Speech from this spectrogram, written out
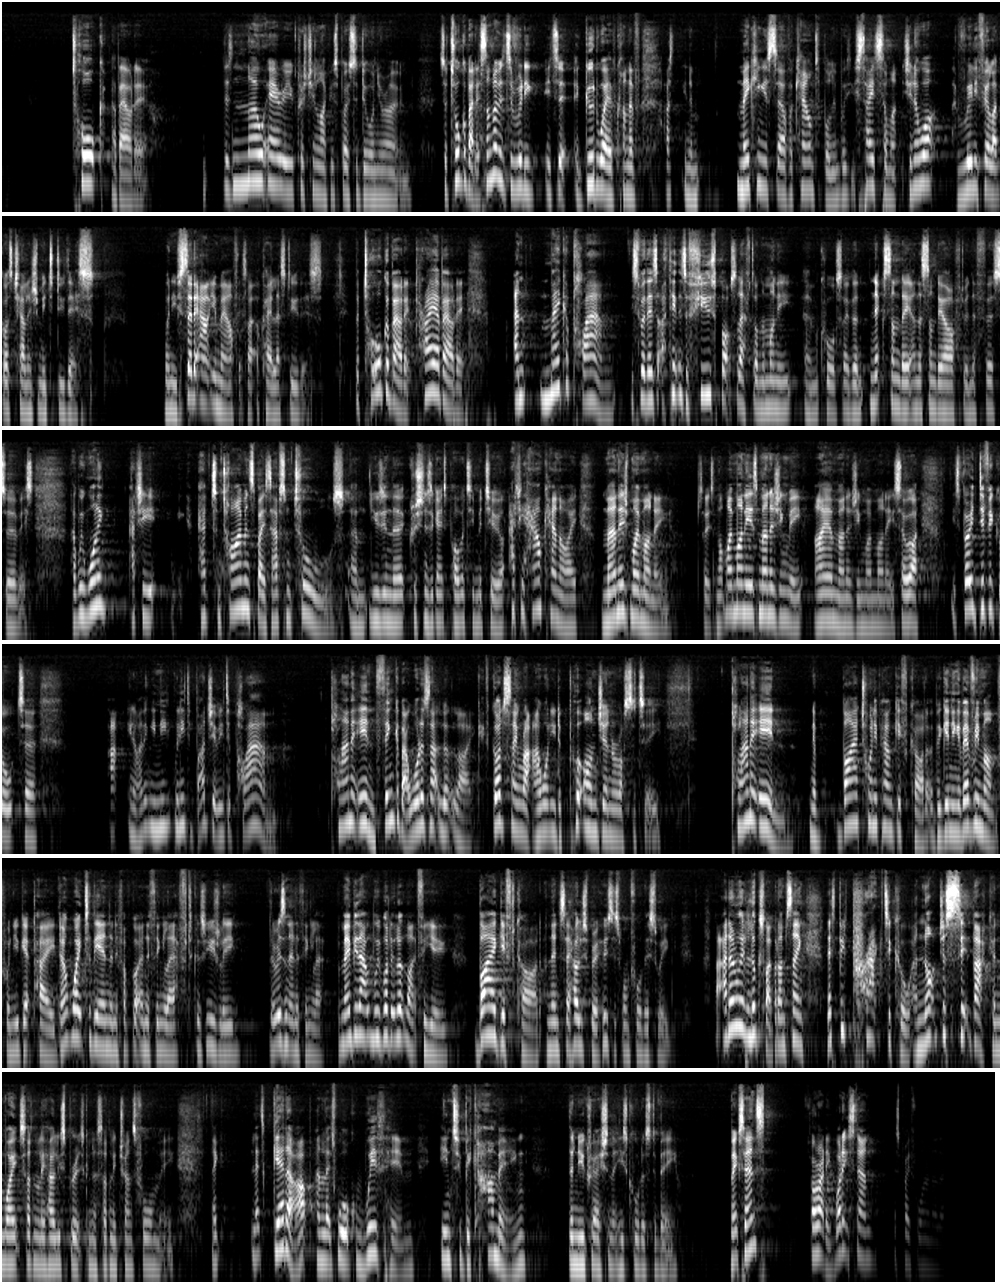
Talk about it. There's no area of your Christian life you're supposed to do on your own. So talk about it. Sometimes it's a really, it's a, a good way of kind of, uh, you know, making yourself accountable. And you say to someone, do you know what? I really feel like God's challenging me to do this. When you said it out your mouth, it's like, okay, let's do this. But talk about it, pray about it, and make a plan. Where there's, I think there's a few spots left on the money um, course over next Sunday and the Sunday after in the first service. Like we want to actually have some time and space to have some tools um, using the Christians Against Poverty material. Actually, how can I manage my money? So it's not my money is managing me, I am managing my money. So I, it's very difficult to, uh, you know, I think you need, we need to budget, we need to plan. Plan it in. Think about what does that look like? If God's saying, right, I want you to put on generosity, plan it in. Know, buy a £20 gift card at the beginning of every month when you get paid. Don't wait to the end and if I've got anything left, because usually there isn't anything left. But maybe that would be what it looked like for you. Buy a gift card and then say, Holy Spirit, who's this one for this week? I don't know what it looks like, but I'm saying let's be practical and not just sit back and wait, suddenly, Holy Spirit's going to suddenly transform me. Like, let's get up and let's walk with Him into becoming the new creation that He's called us to be. Make sense? Alrighty, why don't you stand? Let's pray for one another.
